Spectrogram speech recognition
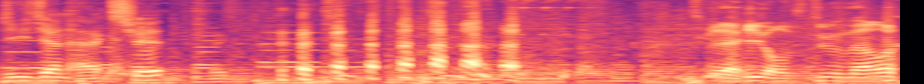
D-Gen X shit. Like, Yeah, he loves doing that one.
